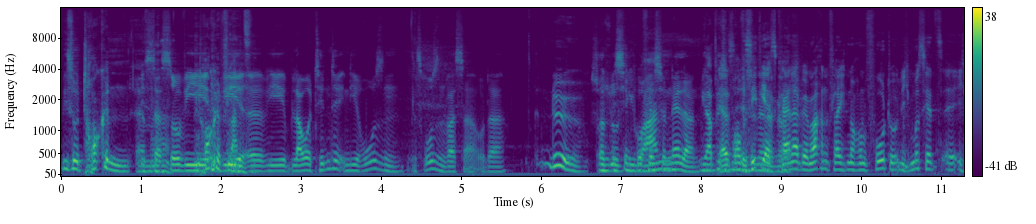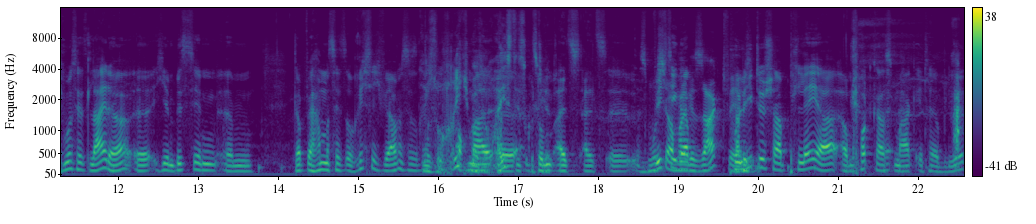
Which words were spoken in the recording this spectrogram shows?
wie so trocken. ähm, Ist das so wie, wie, äh, wie blaue Tinte in die Rosen, ins Rosenwasser oder? Nö, so ein bisschen professioneller. ja, ein Ja, bisschen es, es sieht jetzt keiner, wir machen vielleicht noch ein Foto und ich muss jetzt, äh, ich muss jetzt leider äh, hier ein bisschen, ähm, ich glaube, wir haben uns jetzt so richtig, wir haben uns jetzt richtig, so richtig auch mal mal so heiß äh, diskutiert. zum, als, als äh, Das muss ja auch mal gesagt werden. politischer Player am Podcastmarkt etabliert.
